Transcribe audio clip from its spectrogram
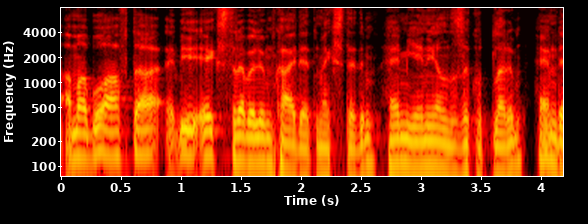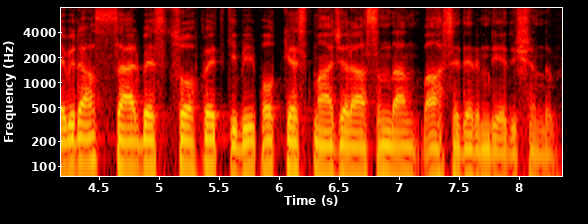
ama bu hafta bir ekstra bölüm kaydetmek istedim. Hem yeni yılınızı kutlarım hem de biraz serbest sohbet gibi podcast macerasından bahsederim diye düşündüm.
